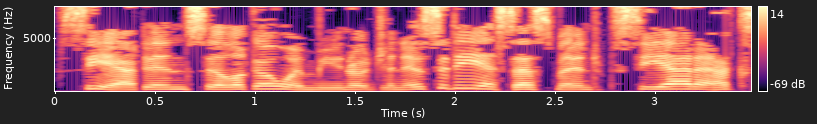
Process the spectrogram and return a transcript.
SIAT in silico immunogenicity assessment, SIAT ex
